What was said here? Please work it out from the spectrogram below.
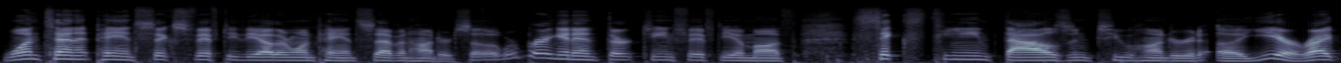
One tenant paying 650, the other one paying 700. So we're bringing in 1350 a month, 16,200 a year, right?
